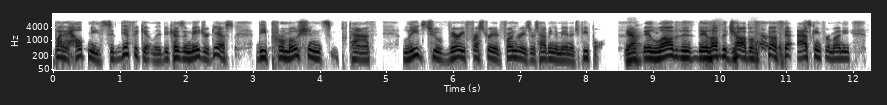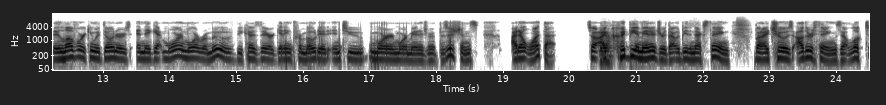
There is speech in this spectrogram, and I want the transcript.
but it helped me significantly because in major gifts, the promotions path leads to very frustrated fundraisers having to manage people. Yeah. they love the they love the job of, of asking for money they love working with donors and they get more and more removed because they are getting promoted into more and more management positions. I don't want that so i could be a manager that would be the next thing but i chose other things that looked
